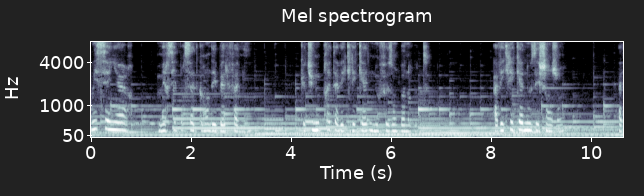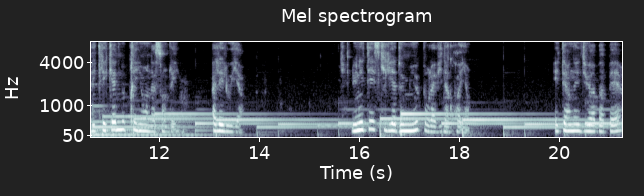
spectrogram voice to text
Oui Seigneur, merci pour cette grande et belle famille que tu nous prêtes avec lesquelles nous faisons bonne route, avec lesquelles nous échangeons, avec lesquelles nous prions en assemblée. Alléluia. L'unité est ce qu'il y a de mieux pour la vie d'un croyant? Éternel Dieu Abba Père,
